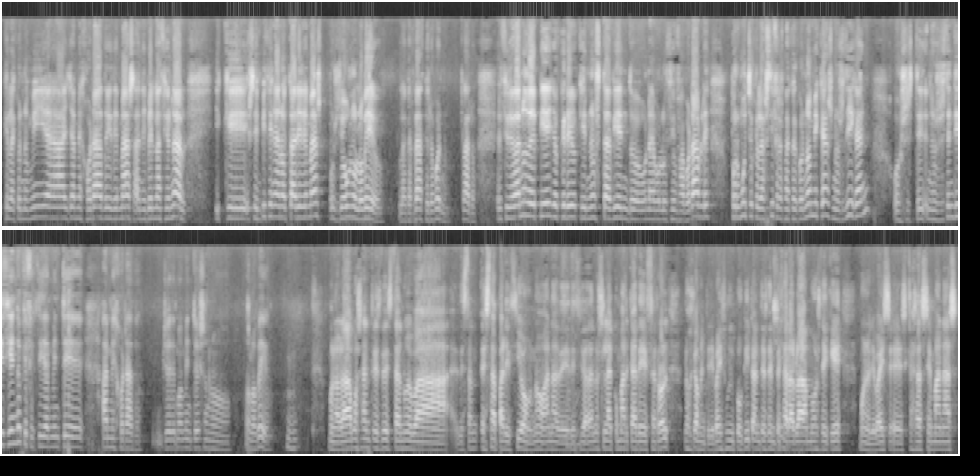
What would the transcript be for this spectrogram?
que la economía haya mejorado y demás a nivel nacional y que se empiecen a notar y demás, pues yo aún no lo veo la verdad, pero bueno, claro. El ciudadano de pie yo creo que no está viendo una evolución favorable, por mucho que las cifras macroeconómicas nos digan o nos estén diciendo que efectivamente ha mejorado. Yo de momento eso no, no lo veo. Bueno, hablábamos antes de esta nueva, de esta, aparición, ¿no, Ana, de, Ciudadanos en la comarca de Ferrol. Lógicamente, lleváis muy poquito. Antes de empezar hablábamos de que, bueno, lleváis escasas semanas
